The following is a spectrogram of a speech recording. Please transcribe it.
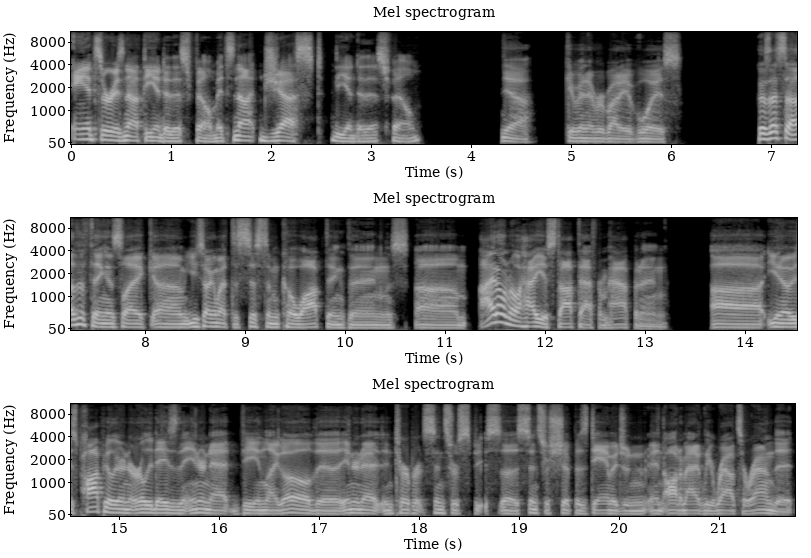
answer is not the end of this film. It's not just the end of this film. Yeah, giving everybody a voice. Because that's the other thing is like um, you talking about the system co-opting things. Um, I don't know how you stop that from happening. Uh, you know, it was popular in the early days of the internet, being like, "Oh, the internet interprets censor, uh, censorship as damage and, and automatically routes around it."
